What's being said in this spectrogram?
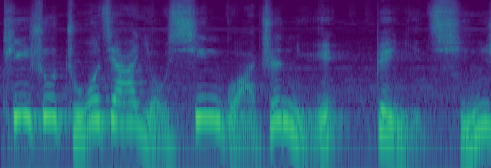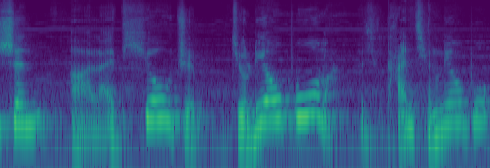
听说卓家有新寡之女，便以琴声啊来挑之，就撩拨嘛，弹琴撩拨。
